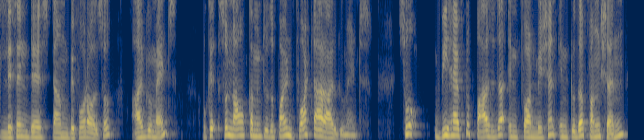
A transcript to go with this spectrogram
listened this term before also arguments okay so now coming to the point what are arguments? So we have to pass the information into the function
